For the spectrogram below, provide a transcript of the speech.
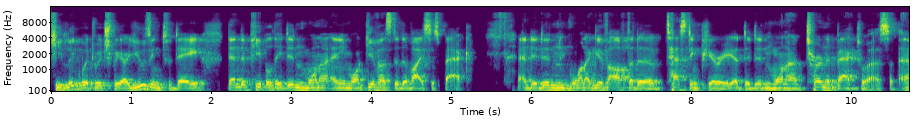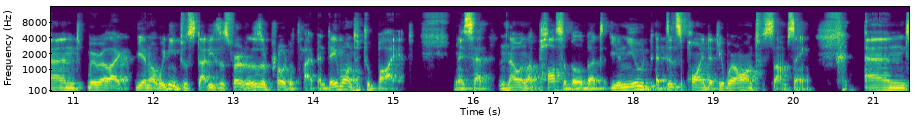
Qi liquid, which we are using today, then the people, they didn't want to anymore give us the devices back and they didn't want to give after the testing period. They didn't want to turn it back to us. And we were like, you know, we need to study this further. This is a prototype. And they wanted to buy it. I said, no, not possible. But you knew at this point that you were on to something. And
